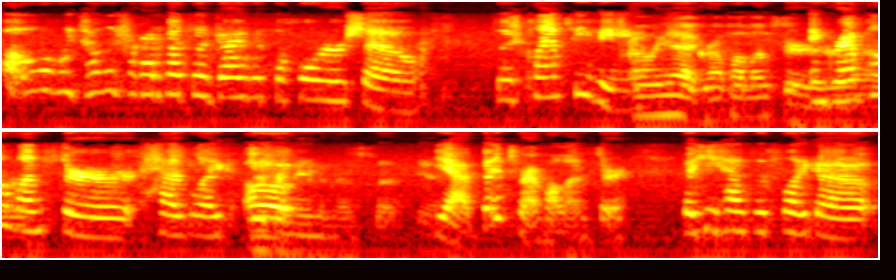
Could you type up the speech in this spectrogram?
Oh, we totally forgot about the guy with the horror show. So there's Clamp TV, Oh yeah, Grandpa Munster. and Grandpa uh, Munster has like, oh, name in this, but yeah. yeah, but it's Grandpa Munster. But he has this like a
